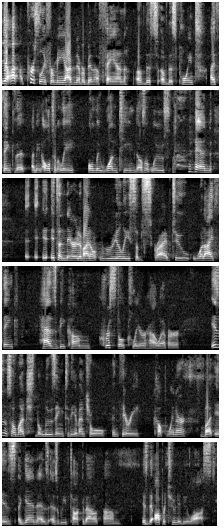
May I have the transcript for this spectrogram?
Yeah, I, personally, for me, I've never been a fan of this of this point. I think that I mean, ultimately, only one team doesn't lose, and it's a narrative I don't really subscribe to. What I think has become crystal clear, however, isn't so much the losing to the eventual, in theory, cup winner, but is again, as as we've talked about, um, is the opportunity lost.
